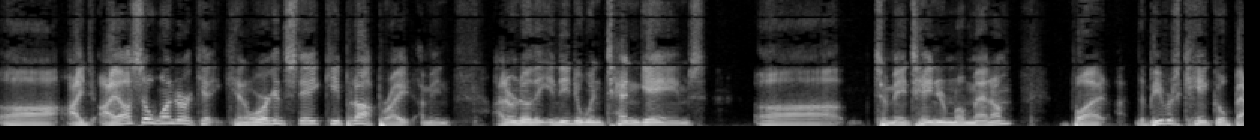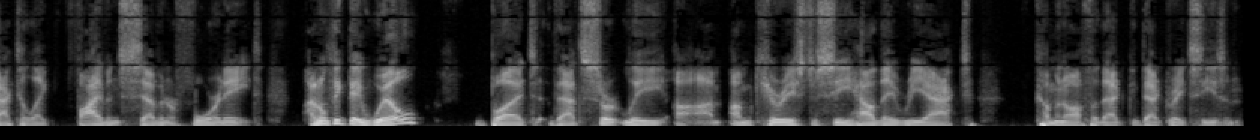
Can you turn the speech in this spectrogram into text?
Uh, I I also wonder can, can Oregon State keep it up? Right? I mean, I don't know that you need to win ten games uh, to maintain your momentum. But the Beavers can't go back to like five and seven or four and eight. I don't think they will, but that's certainly. Uh, I'm curious to see how they react coming off of that that great season.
